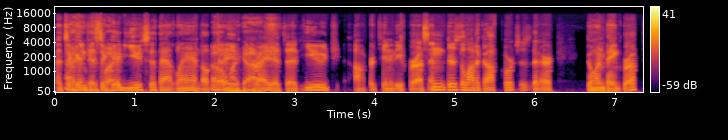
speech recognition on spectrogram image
That's a I good. think It's a what- good use of that land. I'll Oh tell my you. gosh. Right. It's a huge opportunity for us, and there's a lot of golf courses that are going bankrupt,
